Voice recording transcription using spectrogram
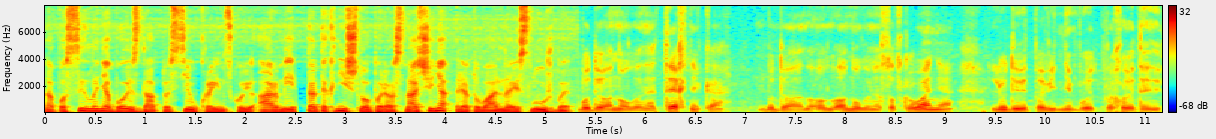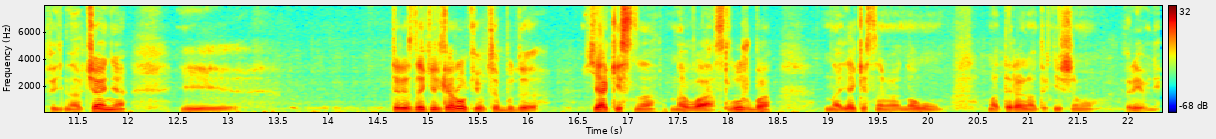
на посилення боєздатності української армії та технічного переоснащення рятувальної служби. Буде оновлена техніка, буде оно- оновлення садкування, люди відповідні будуть проходити відповідні навчання. І через декілька років це буде якісна нова служба на якісному новому матеріально-технічному рівні.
